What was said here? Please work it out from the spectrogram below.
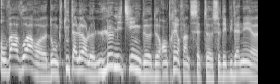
On va avoir euh, donc tout à l'heure le, meeting de, rentrée, enfin de cette, euh, ce début d'année, euh,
